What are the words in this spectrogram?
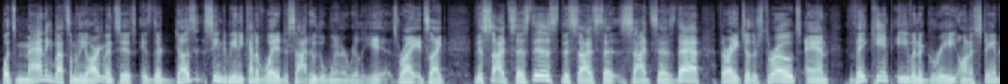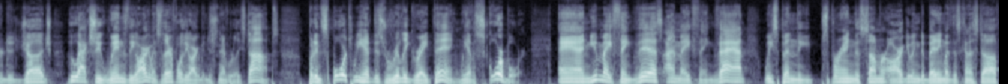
what's maddening about some of the arguments is is there doesn't seem to be any kind of way to decide who the winner really is right? It's like this side says this this side says, side says that they're at each other's throats and they can't even agree on a standard to judge who actually wins the argument so therefore the argument just never really stops. But in sports we have this really great thing. We have a scoreboard and you may think this, I may think that. We spend the spring, the summer arguing, debating about this kind of stuff.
